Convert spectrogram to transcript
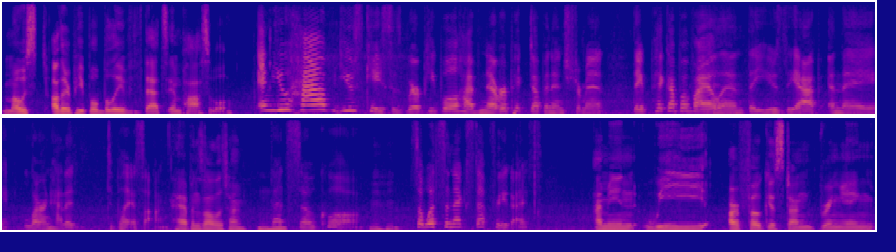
most other people believe that's impossible. and you have use cases where people have never picked up an instrument. They pick up a violin, they use the app, and they learn how to, to play a song. happens all the time. That's so cool. Mm-hmm. So, what's the next step for you guys? I mean, we are focused on bringing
